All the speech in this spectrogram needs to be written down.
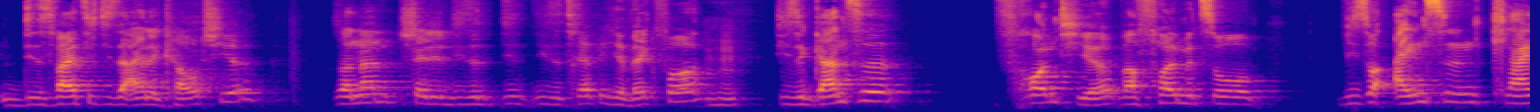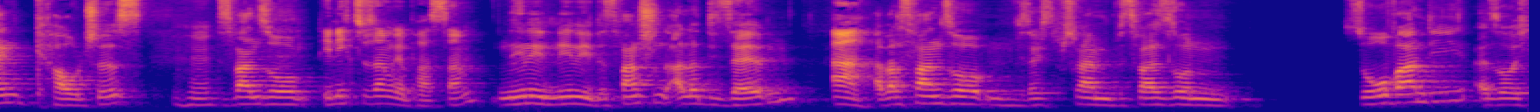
Das war jetzt nicht diese eine Couch hier, sondern stell dir diese, die, diese Treppe hier weg vor. Mhm. Diese ganze Front hier war voll mit so, wie so einzelnen kleinen Couches. Mhm. Das waren so, Die nicht zusammengepasst haben? nee, nee, nee, nee, das waren schon alle dieselben. Ah, Aber das waren so, wie soll ich es beschreiben? Das war so ein, so waren die. Also, ich,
